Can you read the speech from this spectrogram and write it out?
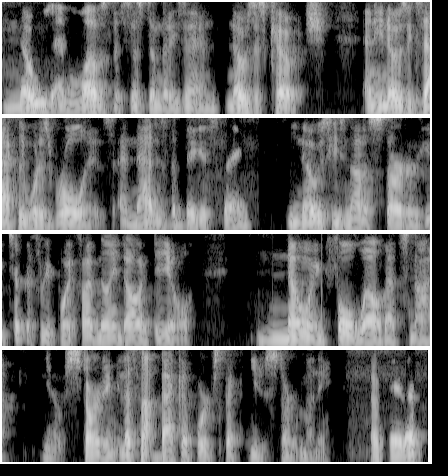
knows and loves the system that he's in, knows his coach, and he knows exactly what his role is. And that is the biggest thing. He knows he's not a starter. He took a $3.5 million deal knowing full well that's not, you know, starting. That's not backup. We're expecting you to start money. Okay, that's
